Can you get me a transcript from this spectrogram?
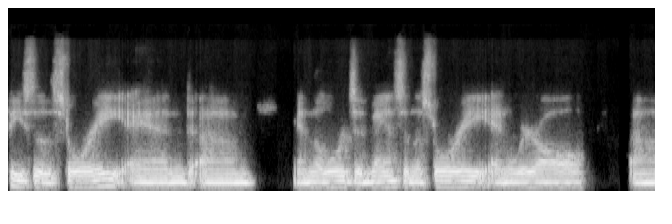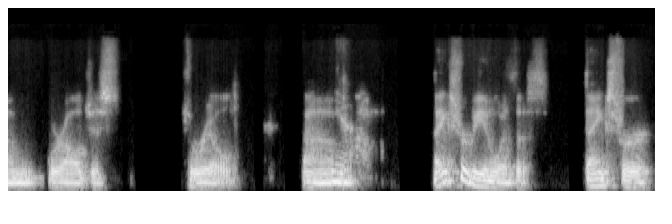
piece of the story, and um, and the Lord's advance in the story, and we're all um, we're all just thrilled. Um, yeah. Thanks for being with us. Thanks for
